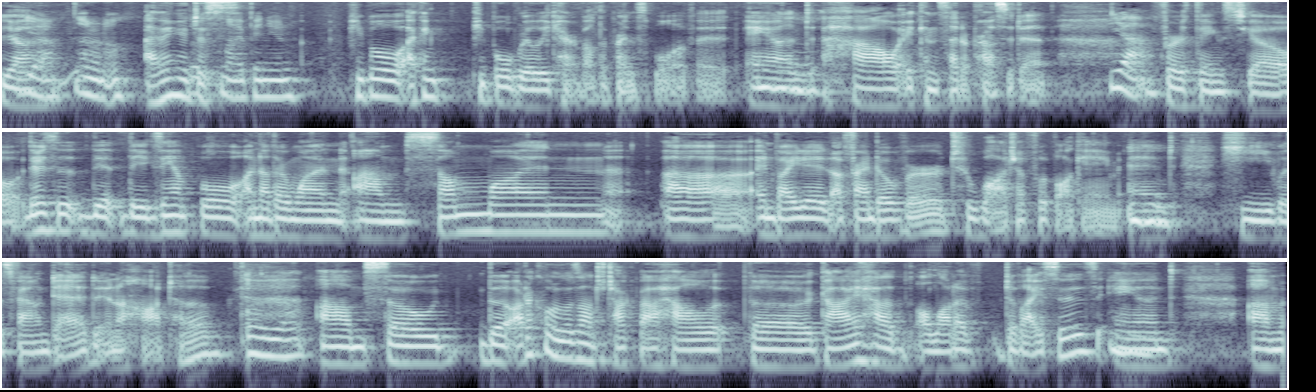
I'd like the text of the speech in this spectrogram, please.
yeah yeah. I don't know. I think it That's just my opinion. people i think people really care about the principle of it and how it can set a precedent Yeah. for things to go there's a, the, the example another one um, someone uh, invited a friend over to watch a football game and he was found dead in a hot tub Oh yeah. um, so the article goes on to talk about how the guy had a lot of devices and um,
